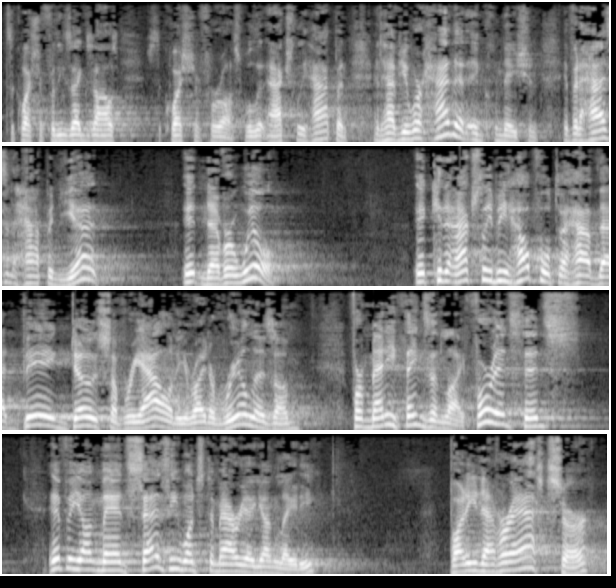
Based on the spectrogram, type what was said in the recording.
It's a question for these exiles. It's the question for us. Will it actually happen? And have you ever had that inclination? If it hasn't happened yet, it never will. It can actually be helpful to have that big dose of reality, right, of realism for many things in life. For instance, if a young man says he wants to marry a young lady, but he never asks her,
